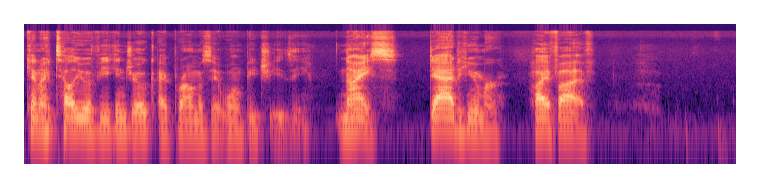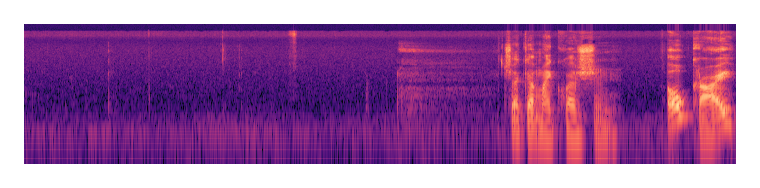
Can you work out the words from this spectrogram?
Can I tell you a vegan joke? I promise it won't be cheesy. Nice. Dad humor. High five. Check out my question. Okay.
